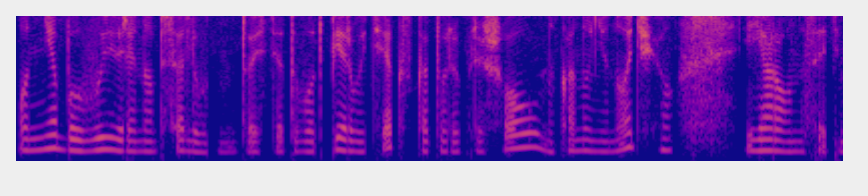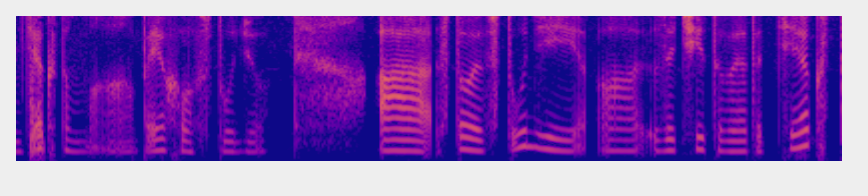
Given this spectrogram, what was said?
он не был выверен абсолютно. То есть это вот первый текст, который пришел накануне ночью, и я ровно с этим текстом а, поехала в студию. А стоя в студии, а, зачитывая этот текст,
